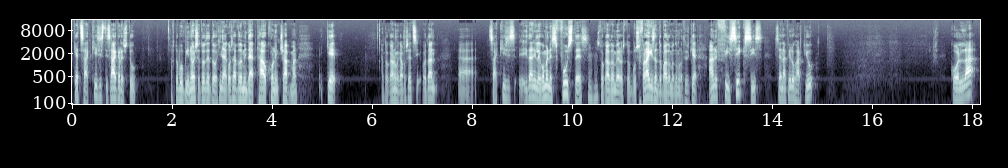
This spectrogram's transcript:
και τσακίσεις τις άκρες του, αυτό που επινόησε τότε το 1977 ο Colin Chapman, και να το κάνουμε κάπως έτσι, όταν α, τσακίσεις, ήταν οι λεγόμενες φούστες Μμμ. στο κάτω μέρος του, που σφράγιζαν το πάτωμα του μονοθείου και αν φυσήξεις σε ένα φύλλο χαρτιού, κολλά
